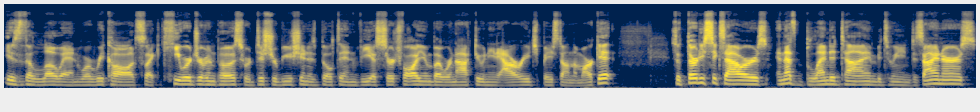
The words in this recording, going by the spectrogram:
is the low end where we call it's like keyword driven posts where distribution is built in via search volume, but we're not doing any outreach based on the market. So 36 hours, and that's blended time between designers,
